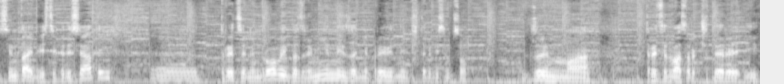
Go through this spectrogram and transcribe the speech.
Сінтай 250, е, трициліндровий, безремінний, задньопривідний 4800. Джинма 3244X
